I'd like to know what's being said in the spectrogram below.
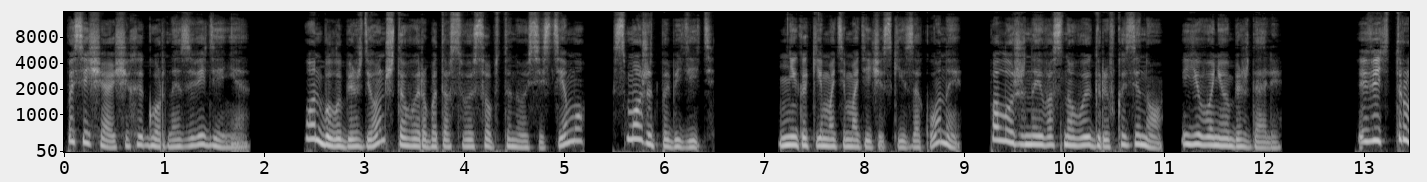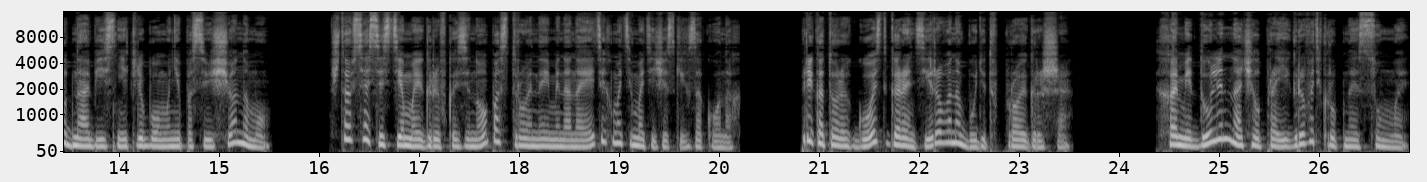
посещающих игорные заведения, он был убежден, что, выработав свою собственную систему, сможет победить. Никакие математические законы, положенные в основу игры в казино, его не убеждали. Ведь трудно объяснить любому непосвященному, что вся система игры в казино построена именно на этих математических законах при которых гость гарантированно будет в проигрыше. Хамидулин начал проигрывать крупные суммы.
